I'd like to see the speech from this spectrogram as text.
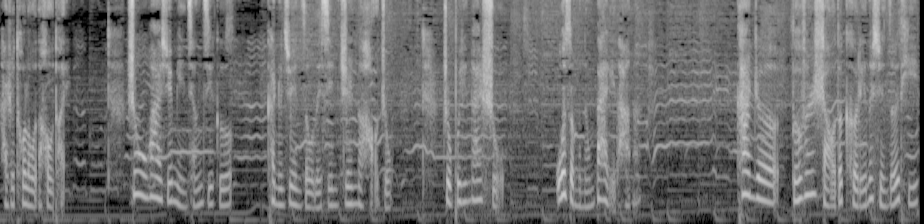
还是拖了我的后腿。生物化学勉强及格，看着卷子，我的心真的好重。这不应该是我，我怎么能败给他们？看着得分少的可怜的选择题，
